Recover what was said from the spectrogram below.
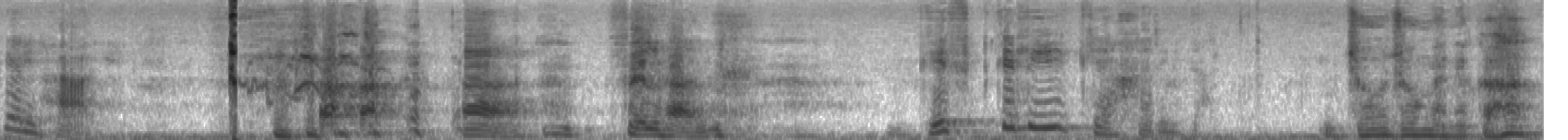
فی الحال ہاں فی الحال گفٹ کے لیے کیا خریدا؟ جو جو میں نے کہا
